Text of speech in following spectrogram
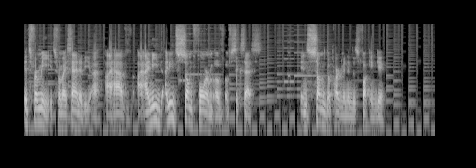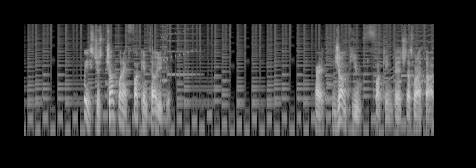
it's for me. It's for my sanity. I, I have... I, I need I need some form of, of success in some department in this fucking game. Please, just jump when I fucking tell you to. Alright, jump, you fucking bitch. That's what I thought.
